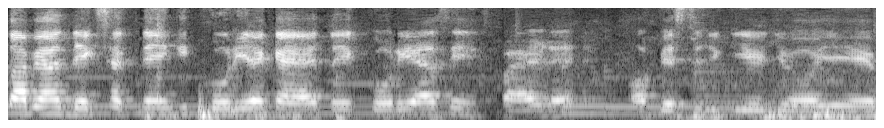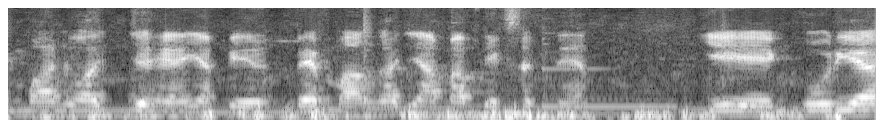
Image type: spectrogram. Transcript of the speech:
तो आप यहाँ देख सकते हैं कि कोरिया का है तो ये कोरिया से इंस्पायर्ड है। ऑब्वियसली कि जो ये मानुआ जो है या फिर वेब मांगा जहाँ आप देख सकते हैं ये कोरिया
